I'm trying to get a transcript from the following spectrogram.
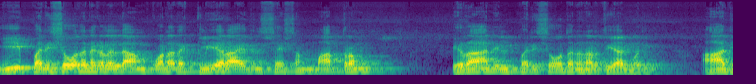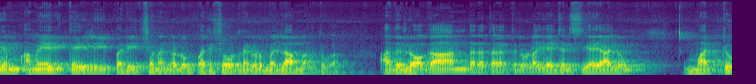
ഈ പരിശോധനകളെല്ലാം വളരെ ക്ലിയർ ആയതിനു ശേഷം മാത്രം ഇറാനിൽ പരിശോധന നടത്തിയാൽ മതി. ആദ്യം അമേരിക്കയിൽ ഈ പരീക്ഷണങ്ങളും പരിശോധനകളും എല്ലാം നടത്തുക. അത് ലോകാന്തര തലത്തിലുള്ള ഏജൻസിയായാലും മറ്റു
